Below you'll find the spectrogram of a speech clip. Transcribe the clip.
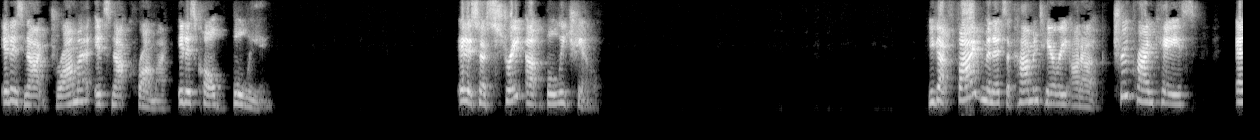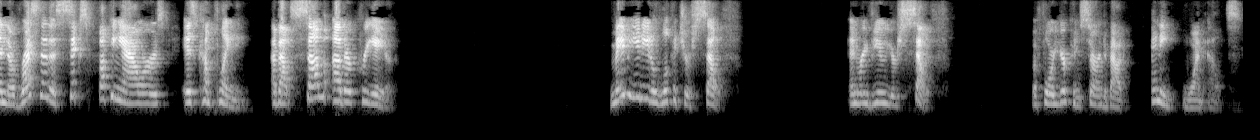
It is not drama. It's not crama. It is called bullying. It is a straight up bully channel. You got five minutes of commentary on a true crime case, and the rest of the six fucking hours is complaining about some other creator. Maybe you need to look at yourself and review yourself before you're concerned about anyone else.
